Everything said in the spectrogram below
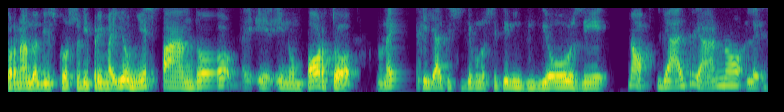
tornando al discorso di prima, io mi espando e, e, non porto, non è che gli altri si devono sentire invidiosi, no, gli altri hanno le,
